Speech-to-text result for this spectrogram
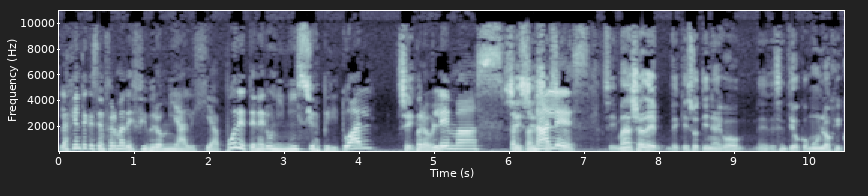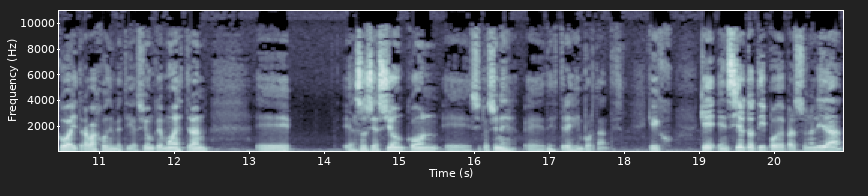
la gente que se enferma de fibromialgia puede tener un inicio espiritual, sí. problemas personales. Sí, más allá de, que eso tiene algo eh, de sentido común lógico, hay trabajos de investigación que muestran eh, asociación con eh, situaciones de estrés importantes, que, que en cierto tipo de personalidad,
